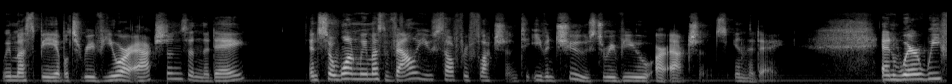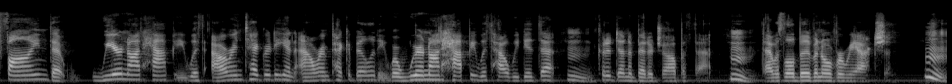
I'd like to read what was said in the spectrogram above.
we must be able to review our actions in the day. And so one we must value self-reflection to even choose to review our actions in the day. And where we find that we're not happy with our integrity and our impeccability, where we're not happy with how we did that, hmm, could have done a better job with that. Hmm, that was a little bit of an overreaction. Hmm,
